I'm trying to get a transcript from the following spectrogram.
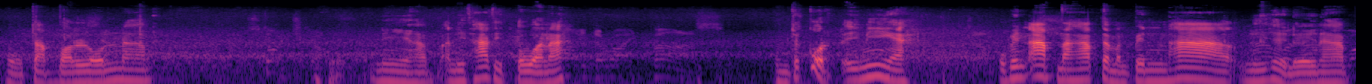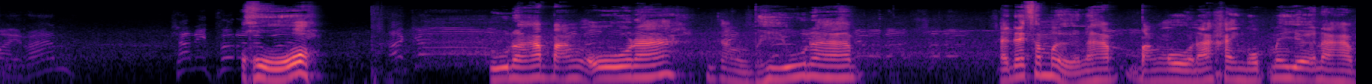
โหจับบอลล้นนะครับ นี่ครับ อันนี้ท่าติดตัวนะ ผมจะกดไอ้นี่ไงโอเ n นอัพนะครับ แต่มันเป็นท่านี้เฉยเลยนะครับ โอ้โห ดูนะครับ บังโอนะอย่างผิวนะครับ ใช้ได้เสมอนะครับ บังโอนะ ใครงบไม่เยอะนะครับ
